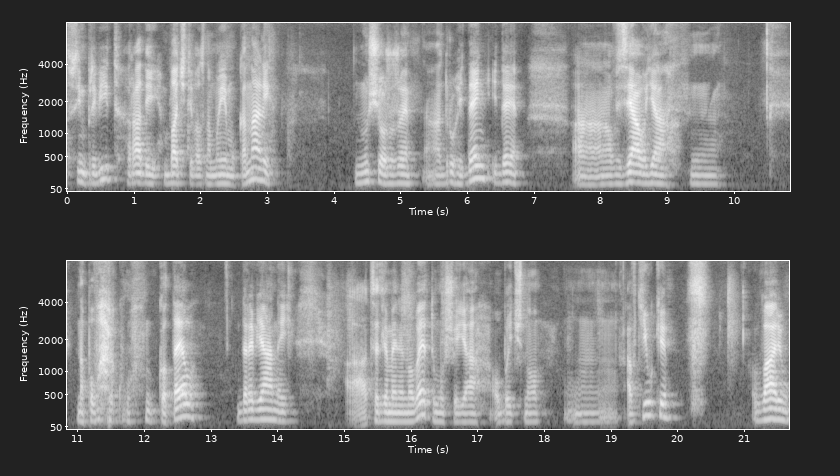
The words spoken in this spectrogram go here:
народ, всім привіт! Радий бачити вас на моєму каналі. Ну що ж, уже а, другий день іде. А, взяв я м, на поварку котел дерев'яний. А, це для мене нове, тому що я обично м, автівки варю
